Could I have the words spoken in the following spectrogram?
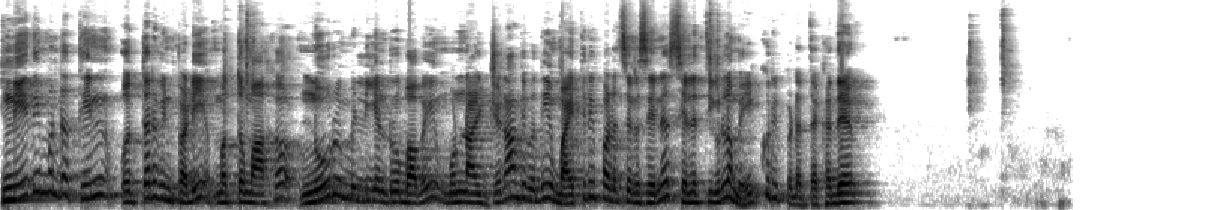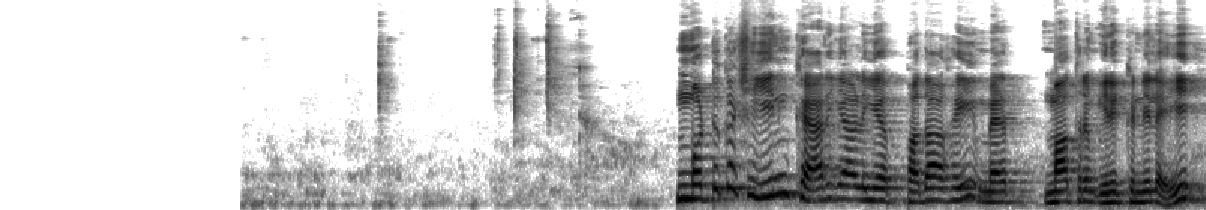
நீதிமன்றத்தின் உத்தரவின்படி மொத்தமாக நூறு மில்லியன் ரூபாவை முன்னாள் ஜனாதிபதி மைத்திரிபால சிறிசேன செலுத்தியுள்ளமை குறிப்பிடத்தக்கது. மட்டுக்கட்சியின் காரியாலய பதாகை மே- மாத்திரம் இருக்கும் நிலை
